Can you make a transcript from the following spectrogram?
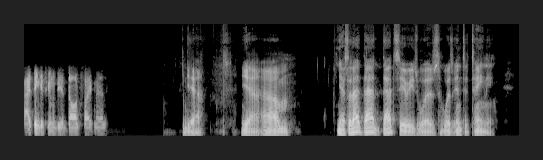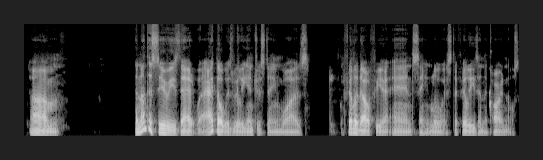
I think it's going to be a dogfight, man. Yeah, yeah, um, yeah. So that that that series was was entertaining. Um, Another series that I thought was really interesting was Philadelphia and St. Louis, the Phillies and the Cardinals.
